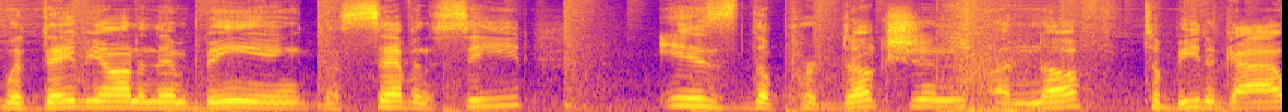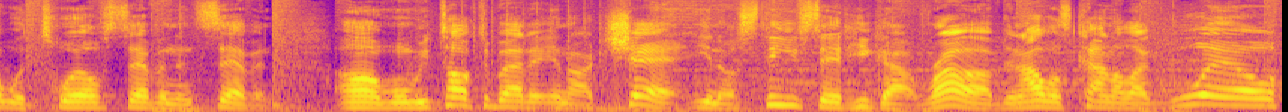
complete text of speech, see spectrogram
with Davion and them being the seventh seed. Is the production enough to beat a guy with 12, 7, and 7? Um, when we talked about it in our chat, you know, Steve said he got robbed, and I was kind of like, well,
